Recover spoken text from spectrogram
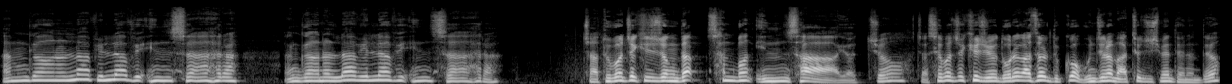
I'm gonna love you, love you, 인사해라. I'm gonna love you, love you, 인사해라. 자, 두 번째 퀴즈 정답 3번 인사였죠. 자, 세 번째 퀴즈 노래 가사를 듣고 문제를 맞춰 주시면 되는데요.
